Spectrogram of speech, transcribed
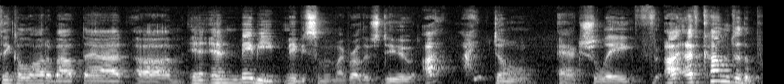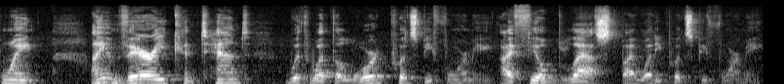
think a lot about that, um, and, and maybe maybe some of my brothers do. I I don't actually. I, I've come to the point. I am very content with what the Lord puts before me. I feel blessed by what He puts before me,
